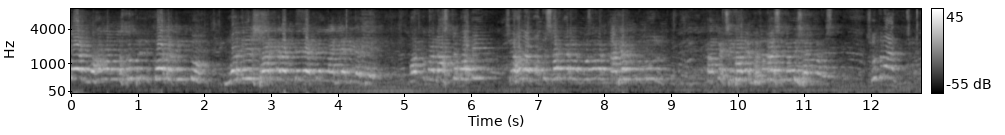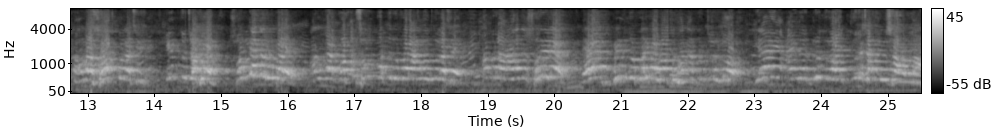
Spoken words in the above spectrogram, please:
কোর্ট, মহামান্য সুপ্রিম কোর্ট কিন্তু মোদী সরকারের তেলে তেল লাগিয়ে দিয়েছে। বর্তমান রাষ্ট্রপতি, সে হলো মোদী সরকারের প্রধান কাঠের পুতুল। তাকে সেভাবে ঘটনা সেভাবে সই করেছে সুতরাং আমরা সব করেছি কিন্তু যখন সন্ন্যাসের উপরে আল্লাহর বকর সম্পত্তির উপরে আঙুল তুলেছে আমরা আমাদের শরীরে এক বিন্দু পরিমাণ রক্ত থাকা পর্যন্ত এই আইনের বিরুদ্ধে লড়াই করে যাব ইনশাআল্লাহ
